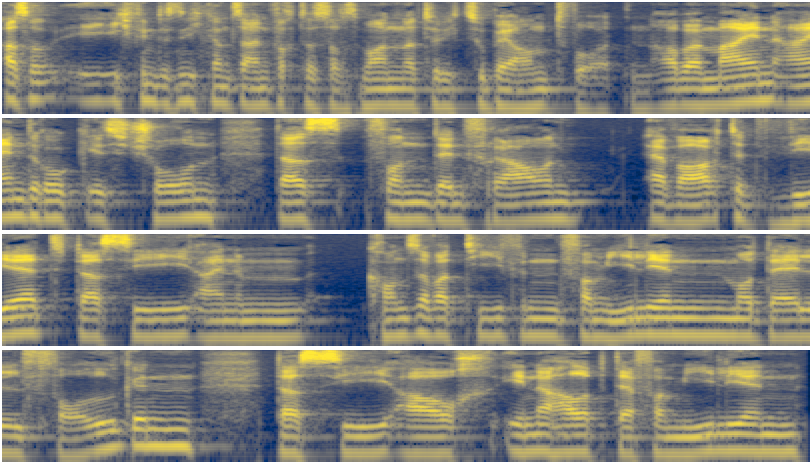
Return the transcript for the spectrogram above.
also ich finde es nicht ganz einfach, das als Mann natürlich zu beantworten. Aber mein Eindruck ist schon, dass von den Frauen erwartet wird, dass sie einem konservativen Familienmodell folgen, dass sie auch innerhalb der Familien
